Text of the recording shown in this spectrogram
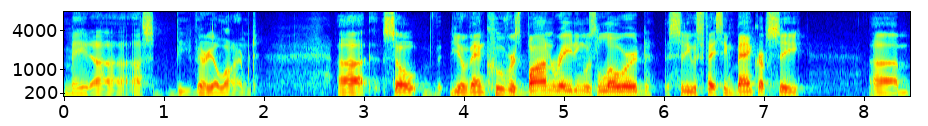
made uh, us be very alarmed. Uh, so, you know, Vancouver's bond rating was lowered. The city was facing bankruptcy. Um,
